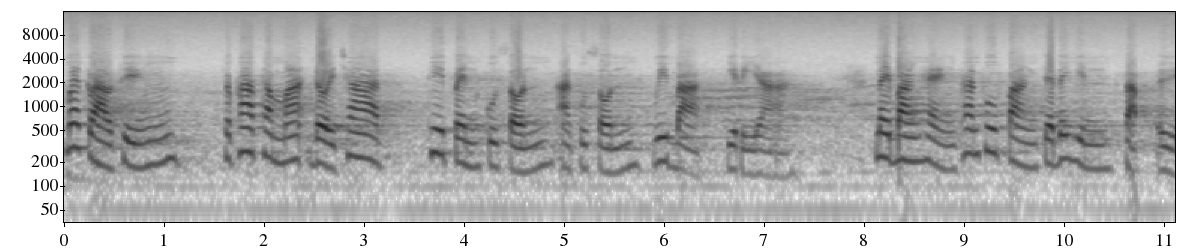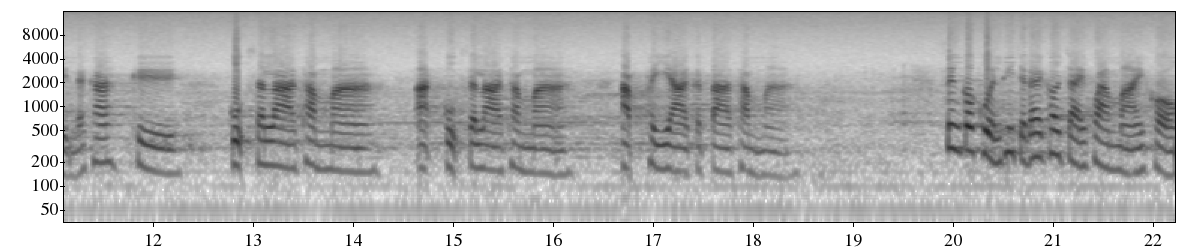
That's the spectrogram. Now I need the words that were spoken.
เมื่อกล่าวถึงสภาพธรรมะโดยชาติที่เป็นกุศล อกุศล วิบากกิริยา ในบางแห่งท่านผู้ฟังจะได้ยินศัพท์อื่นนะคะ คือ กุศลาธรรมาอากุศลาธรรมา อัพพยากตาธรรมา ซึ่งก็ควรที่จะได้เข้าใจความหมายของ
